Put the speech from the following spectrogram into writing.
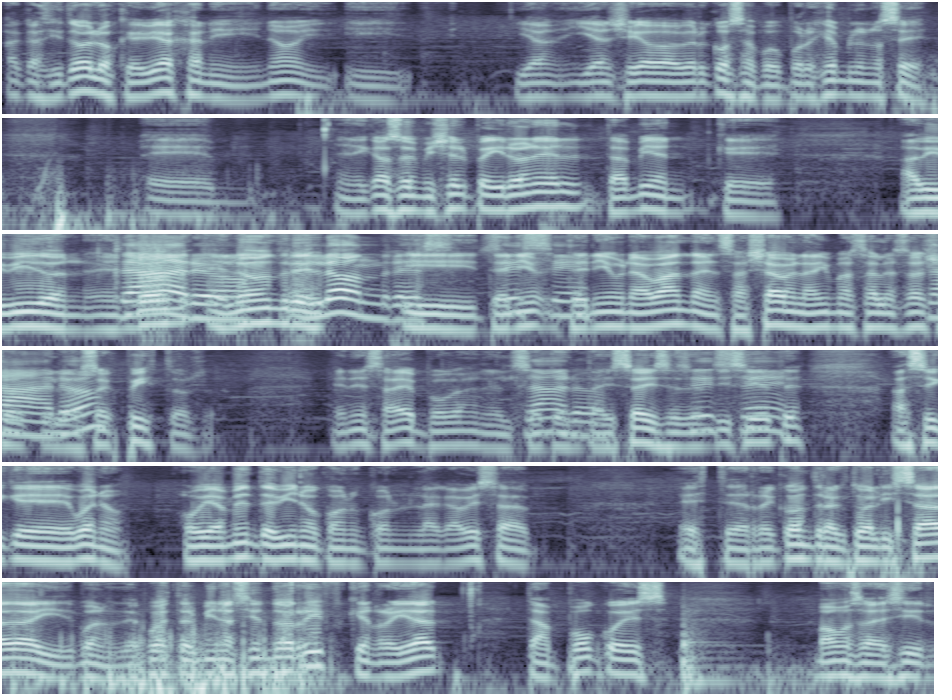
a casi todos los que viajan y, ¿no? y, y- y han, y han llegado a ver cosas. Porque, por ejemplo, no sé, eh, en el caso de Michelle Peyronel también, que ha vivido en, Londres, en Londres, y tenía, sí. tenía una banda, ensayaba en la misma sala de ensayo que los Sex Pistols en esa época, en el Claro, 76, sí, 77. sí. Así que, bueno, obviamente vino con, con la cabeza este, recontra actualizada y, bueno, después termina siendo riff, que en realidad tampoco es, vamos a decir,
